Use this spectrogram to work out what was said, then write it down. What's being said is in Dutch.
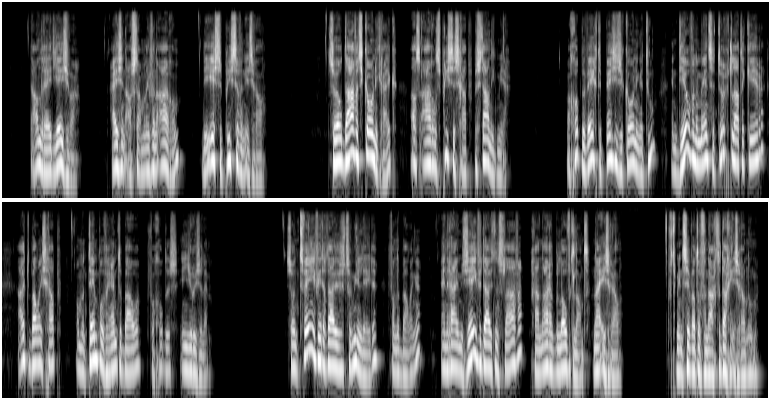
De andere heet Jezua. Hij is een afstammeling van Aaron, de eerste priester van Israël. Zowel Davids koninkrijk als Aarons priesterschap bestaan niet meer. Maar God beweegt de Persische koningen toe een deel van de mensen terug te laten keren uit de ballingschap om een tempel voor hem te bouwen, voor God dus, in Jeruzalem. Zo'n 42.000 familieleden van de ballingen en ruim 7.000 slaven gaan naar het beloofde land, naar Israël. Of tenminste wat we vandaag de dag Israël noemen.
